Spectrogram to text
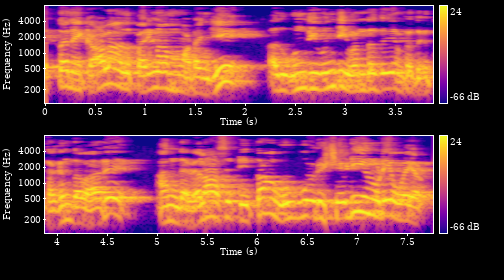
எத்தனை காலம் அது பரிணாமம் அடைஞ்சி அது உந்தி உந்தி வந்தது என்பதுக்கு தகுந்தவாறு அந்த வெலாசிட்டி தான் ஒவ்வொரு செடியினுடைய உயரம்.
